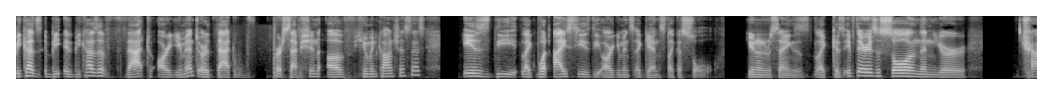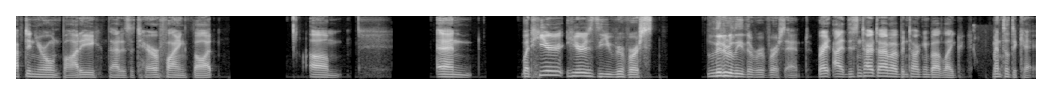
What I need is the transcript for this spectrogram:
because be, because of that argument or that perception of human consciousness is the like what I see is the arguments against like a soul. You know what I'm saying? Is like because if there is a soul and then you're trapped in your own body, that is a terrifying thought. Um, and but here here's the reverse, literally the reverse end, right? I this entire time I've been talking about like mental decay.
